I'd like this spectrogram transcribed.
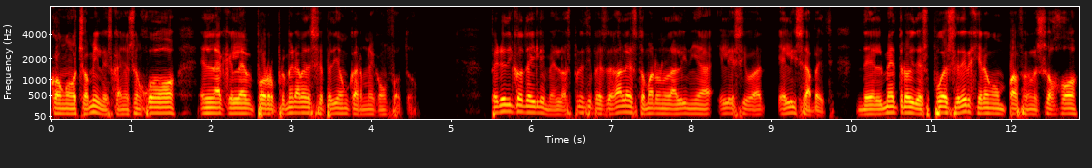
con 8.000 escaños en juego, en la que por primera vez se pedía un carné con foto. Periódico Daily Mail. Los príncipes de Gales tomaron la línea Elizabeth, del metro y después se dirigieron un pub en el Soho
